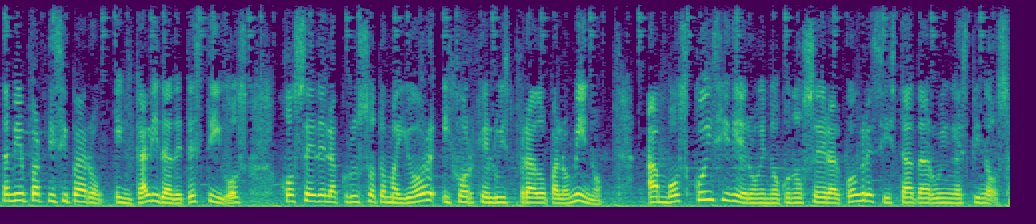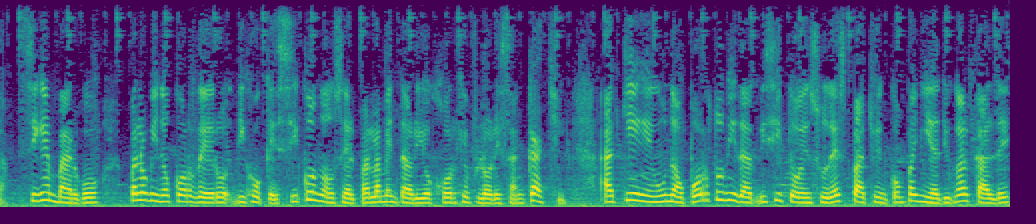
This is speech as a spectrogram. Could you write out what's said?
también participaron en calidad de testigos José de la Cruz Sotomayor y Jorge Luis Prado Palomino. Ambos coincidieron en no conocer al congresista Darwin Espinosa. Sin embargo, Palomino Cordero dijo que sí conoce al parlamentario Jorge Flores Ancachi, a quien en una oportunidad visitó en su despacho en compañía de un alcalde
